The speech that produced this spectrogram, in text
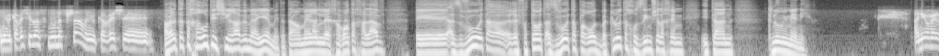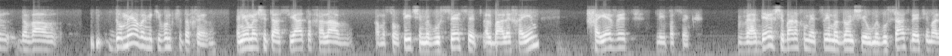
אני מקווה שלא שנוא נפשם, אני מקווה ש... אבל אתה תחרות ישירה ומאיימת. אתה אומר לחברות החלב, אה, עזבו את הרפתות, עזבו את הפרות, בטלו את החוזים שלכם איתן, קנו ממני. אני אומר דבר דומה אבל מכיוון קצת אחר. אני אומר שתעשיית החלב המסורתית שמבוססת על בעלי חיים חייבת להיפסק. והדרך שבה אנחנו מייצרים מזון שהוא מבוסס בעצם על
